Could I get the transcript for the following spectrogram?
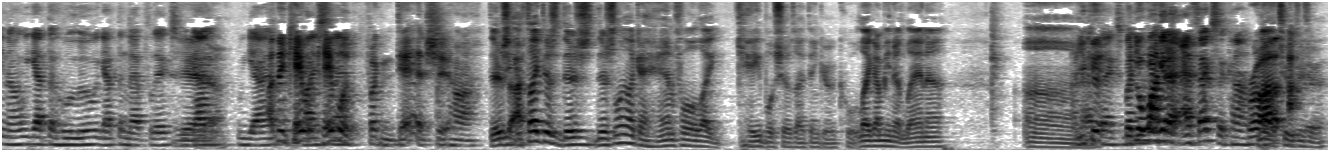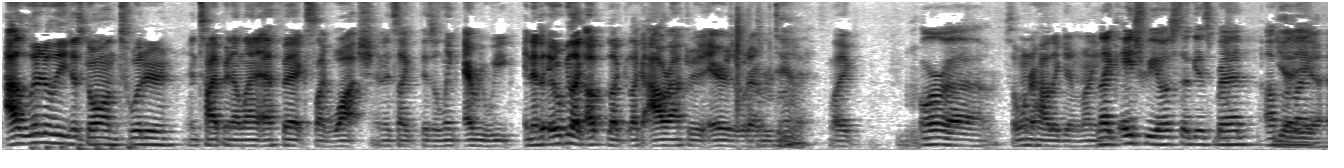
you know we got the Hulu, we got the Netflix, we Yeah. got we got. I think cable Viceland. cable fucking dead shit, huh? There's, I feel like there's, there's, there's only like a handful of like cable shows I think are cool. Like I mean Atlanta. Um, You FX, could- but you you could can get an FX account. Bro, No, I, true, true, true. I literally just go on Twitter and type in Atlanta FX like watch, and it's like there's a link every week, and it, it'll be like up like like an hour after it airs or whatever. Damn. Like, Or uh, so I wonder how they get money. like HBO still gets bread off Yeah, of like yeah.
